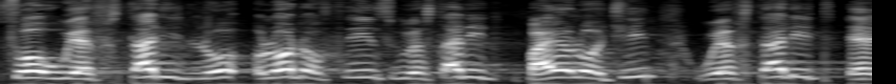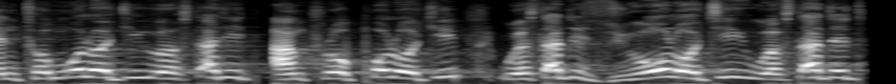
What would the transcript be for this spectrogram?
So we have studied lo- a lot of things. We have studied biology, we have studied entomology, we have studied anthropology, we have studied zoology, we have studied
